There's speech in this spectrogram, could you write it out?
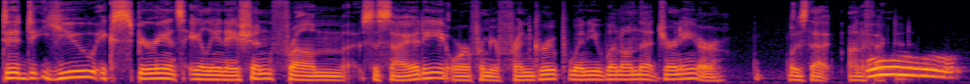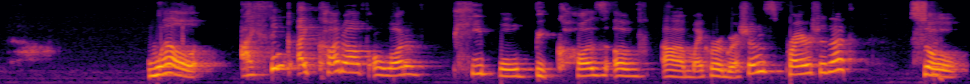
Did you experience alienation from society or from your friend group when you went on that journey, or was that unaffected? Ooh. Well, I think I cut off a lot of people because of uh, microaggressions prior to that. So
